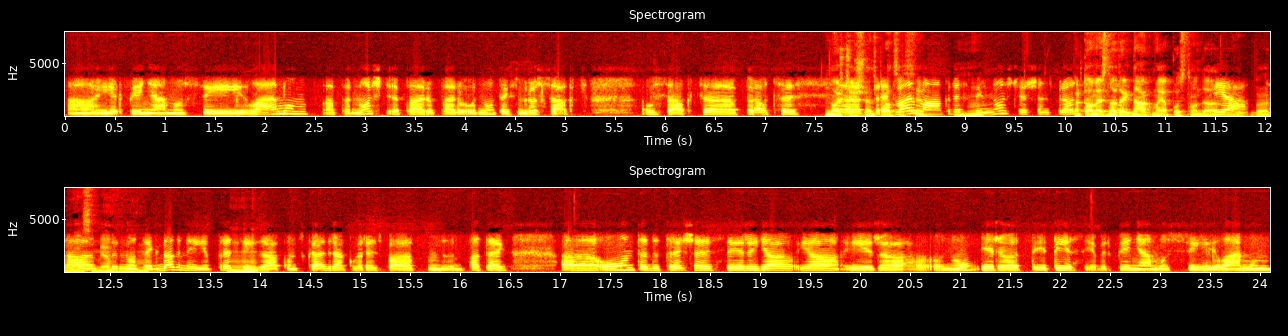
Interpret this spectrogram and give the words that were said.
Uh, ir pieņēmusi lēmumu par, nošķi, par, par nu, teiksim, uzsākts uzsākts uh, process Nošķiršanas pret jā. varmāku, respektīvi Mhm. nošķiršanas process. Par to mēs noteikti nākamajā pusstundā Jā, parunāsim. ā, tur noteikti Dagnija precīzāk un skaidrāk varēs pa, pateikt. Uh, un tad trešais ir, ja, ja ir, uh, nu, ir uh, tie- tiesa jau ir pieņēmusi lēmumu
